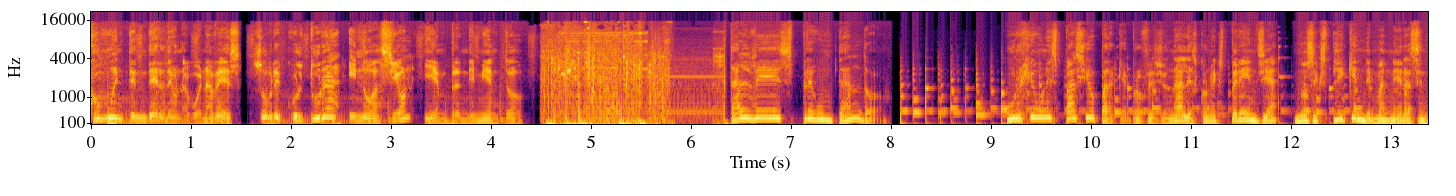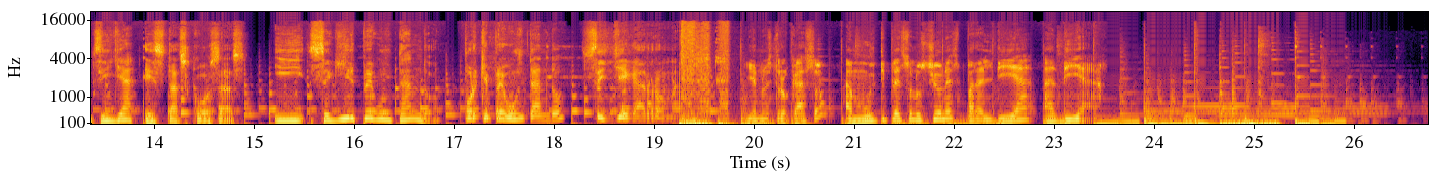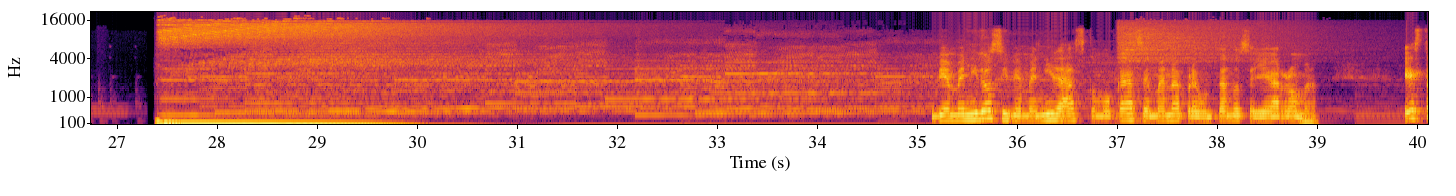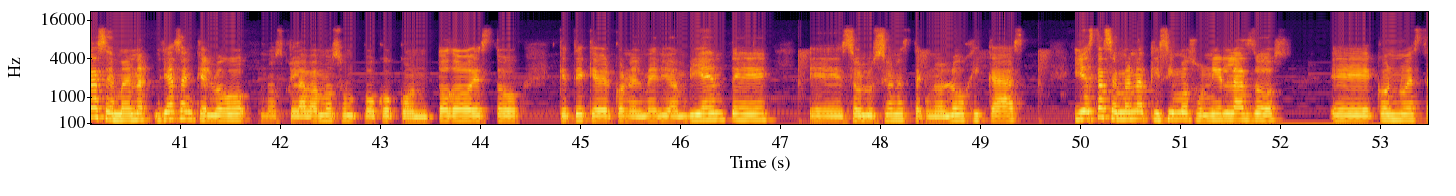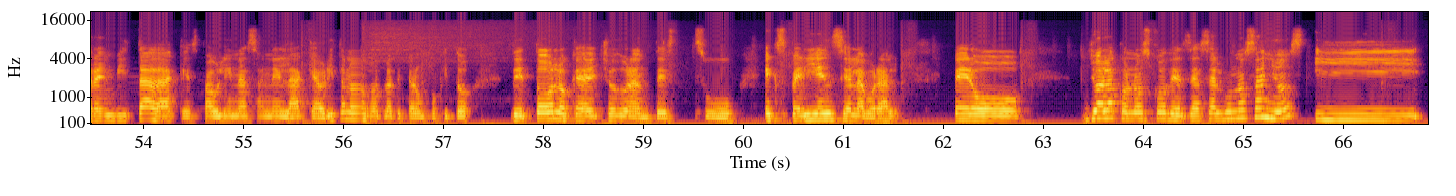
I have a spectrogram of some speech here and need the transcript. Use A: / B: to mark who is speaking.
A: ¿Cómo entender de una buena vez sobre cultura, innovación y emprendimiento? Tal vez preguntando. Urge un espacio para que profesionales con experiencia nos expliquen de manera sencilla estas cosas. Y seguir preguntando. Porque preguntando se llega a Roma. Y en nuestro caso, a múltiples soluciones para el día a día.
B: Bienvenidos y bienvenidas, como cada semana preguntándose llega a Roma. Esta semana, ya saben que luego nos clavamos un poco con todo esto que tiene que ver con el medio ambiente, eh, soluciones tecnológicas. Y esta semana quisimos unir las dos eh, con nuestra invitada, que es Paulina Zanella, que ahorita nos va a platicar un poquito de todo lo que ha hecho durante su experiencia laboral. Pero yo la conozco desde hace algunos años y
